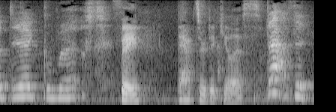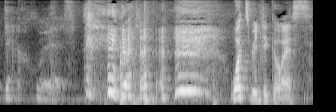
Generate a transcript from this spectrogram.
ridiculous. Say, that's ridiculous. That's ridiculous. What's ridiculous?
